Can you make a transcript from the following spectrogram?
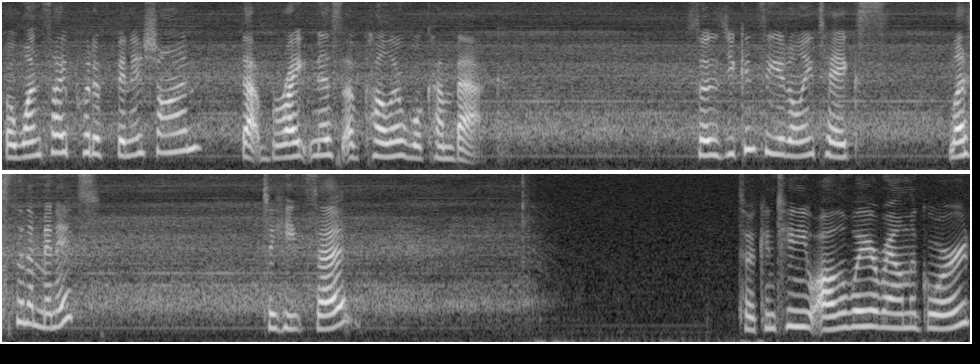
But once I put a finish on, that brightness of color will come back. So as you can see, it only takes less than a minute to heat set. So continue all the way around the gourd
